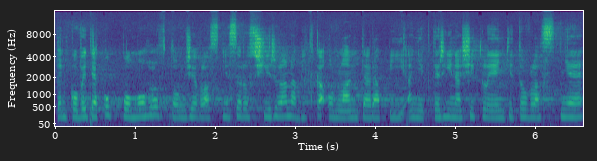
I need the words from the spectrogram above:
ten COVID jako pomohl v tom, že vlastně se rozšířila nabídka online terapií a někteří naši klienti to vlastně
